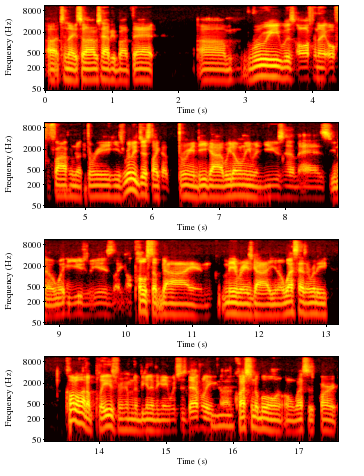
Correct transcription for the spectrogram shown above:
uh, tonight. So I was happy about that. Um, Rui was off tonight, 0 for 5 from the three. He's really just like a 3 and D guy. We don't even use him as, you know, what he usually is, like a post up guy and mid range guy. You know, Wes hasn't really caught a lot of plays for him in the beginning of the game, which is definitely uh, mm-hmm. questionable on, on Wes's part.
